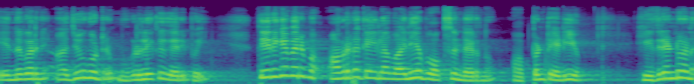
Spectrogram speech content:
എന്ന് പറഞ്ഞ് അജു കൂട്ടർ മുകളിലേക്ക് കയറിപ്പോയി. തിരികെ വരുമ്പോൾ അവരുടെ കയ്യിൽ ആ വലിയ ബോക്സ് ഉണ്ടായിരുന്നു. ഒപ്പം ടെടിയും ഇത് രണ്ടുമാണ്.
